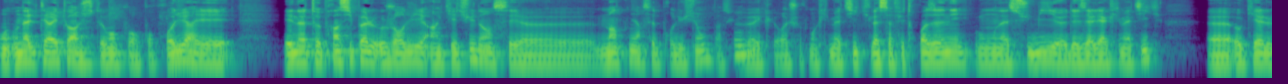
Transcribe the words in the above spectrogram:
on, a le territoire justement pour, pour produire. Et, et notre principale aujourd'hui inquiétude, hein, c'est euh, maintenir cette production, parce qu'avec mhm. le réchauffement climatique, là, ça fait trois années où on a subi des aléas climatiques. Euh, auquel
